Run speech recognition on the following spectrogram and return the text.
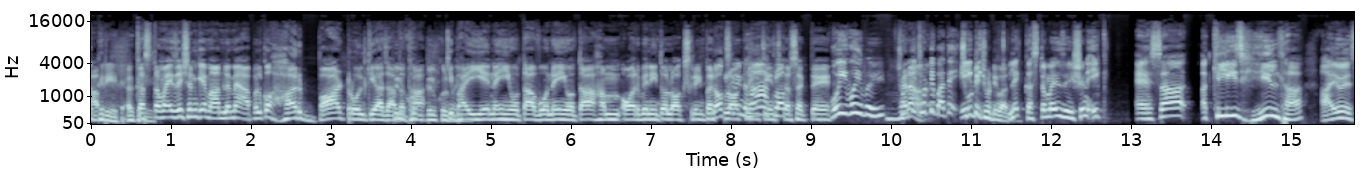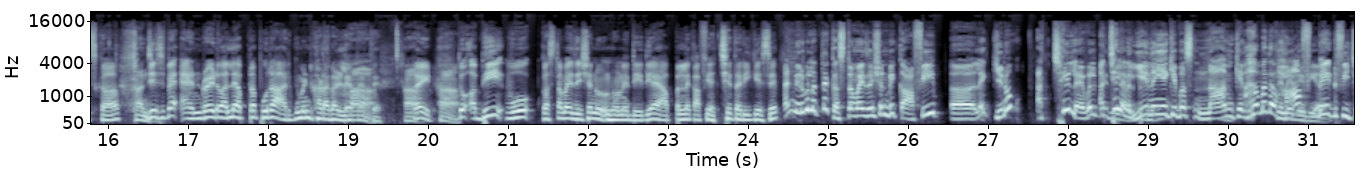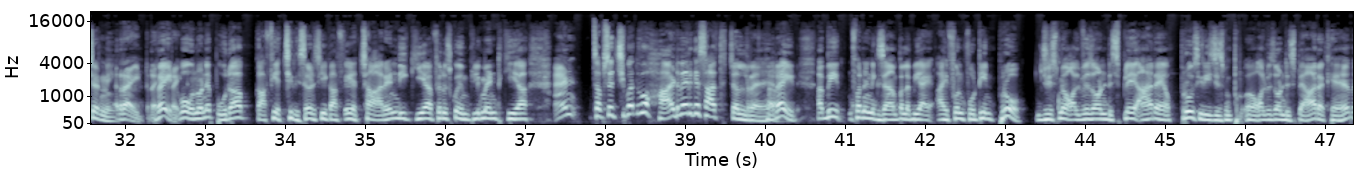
कस्टमाइजेशन के मामले में एप्पल को हर बार ट्रोल किया जाता था कि भाई। ये नहीं होता वो नहीं होता हम और भी नहीं तो लॉक स्क्रीन पर क्लॉक नहीं चेंज हाँ, कर सकते। वही वही वही। छोटी छोटी बातें छोटी छोटी बात। लाइक कस्टमाइजेशन एक ऐसा अकिलीज हील था आईओएस का हाँ जिसपे एंड्रॉइड वाले अपना पूरा आर्ग्यूमेंट खड़ा कर लेते हाँ, थे हाँ, राइट हाँ, हाँ. तो अभी वो कस्टमाइजेशन उन्होंने दे दिया एप्पल ने काफ़ी अच्छे तरीके से। एंड मेरे को लगता है कस्टमाइजेशन भी काफ़ी लाइक यू नो अच्छे लेवल पे अच्छे लेवल ये नहीं है कि बस नाम के हाँ मतलब हाफ़ बेक्ड फीचर नहीं। राइट राइट वो उन्होंने पूरा काफ़ी अच्छी रिसर्च की काफ़ी अच्छा आर किया फिर उसको इम्प्लीमेंट किया। एंड सबसे अच्छी बात वो हार्डवेयर के साथ चल रहे हैं राइट हाँ. अभी फॉर एन एग्ज़ाम्पल अभी आईफोन 14 प्रो जिसमें ऑलवेज ऑन डिस्प्ले आ रहे हैं प्रो सीरीज़ जिसमें ऑलवेज ऑन डिस्प्ले आ रखे हैं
